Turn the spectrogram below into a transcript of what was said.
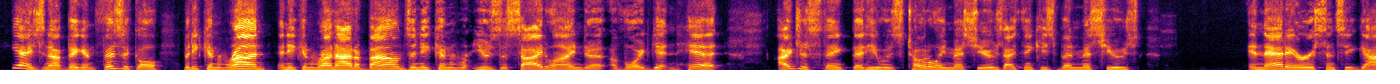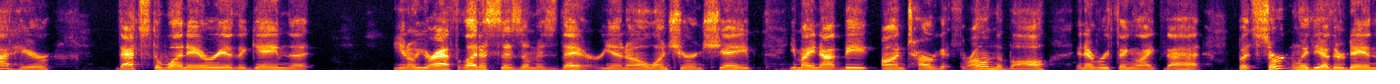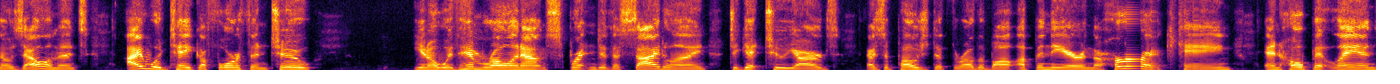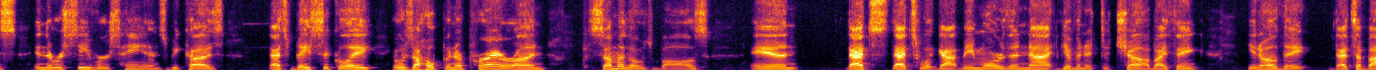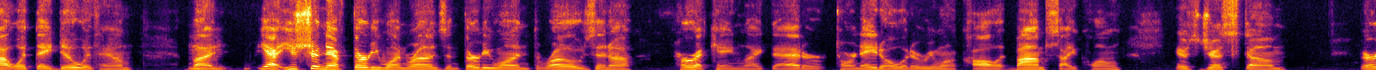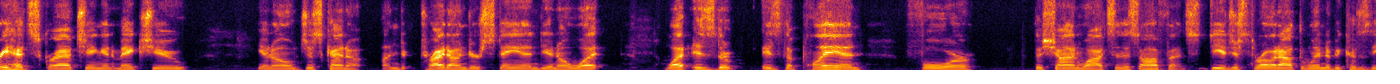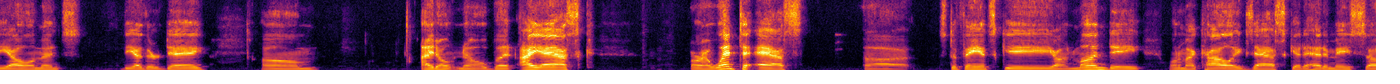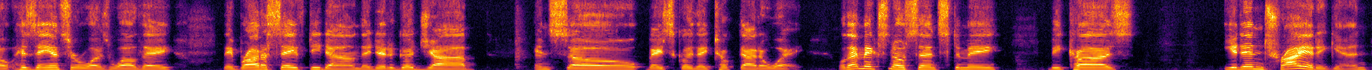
Yeah, he's not big and physical, but he can run and he can run out of bounds and he can r- use the sideline to avoid getting hit. I just think that he was totally misused. I think he's been misused in that area since he got here. That's the one area of the game that, you know, your athleticism is there. You know, once you're in shape, you might not be on target throwing the ball and everything like that. But certainly the other day in those elements, I would take a fourth and two, you know, with him rolling out and sprinting to the sideline to get two yards, as opposed to throw the ball up in the air in the hurricane and hope it lands in the receiver's hands because that's basically it was a hope and a prayer on some of those balls. And that's that's what got me more than not giving it to Chubb. I think, you know, they that's about what they do with him. But mm-hmm. yeah, you shouldn't have 31 runs and 31 throws in a hurricane like that or tornado, whatever you want to call it, bomb cyclone. It's just um, very head scratching and it makes you, you know, just kind of under, try to understand, you know, what what is the is the plan for Deshaun Watson this offense? Do you just throw it out the window because of the elements the other day. Um, I don't know, but I ask or I went to ask uh, Stefanski on Monday. One of my colleagues asked it ahead of me, so his answer was, "Well, they they brought a safety down. They did a good job, and so basically they took that away." Well, that makes no sense to me because you didn't try it again,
